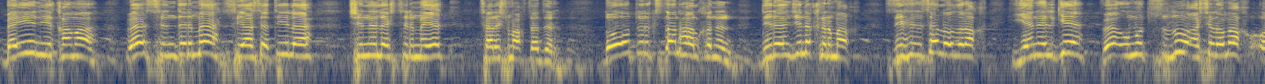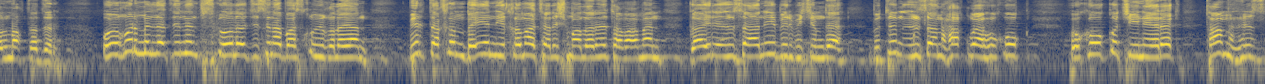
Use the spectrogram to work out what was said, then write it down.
beyin yıkama ve sindirme siyasetiyle Çinlileştirmeye çalışmaktadır. Doğu Türkistan halkının direncini kırmak, zihinsel olarak yenilgi ve umutsuzluğu aşılamak olmaktadır. Uygur milletinin psikolojisine baskı uygulayan bir takım beyin yıkama çalışmalarını tamamen gayri insani bir biçimde bütün insan hak ve hukuk hukuku çiğneyerek tam hız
